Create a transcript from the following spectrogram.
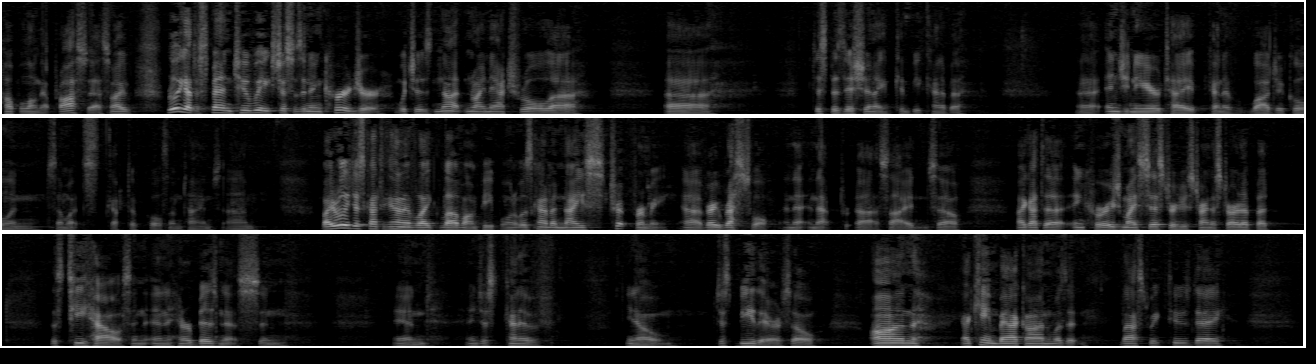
help along that process. So I really got to spend two weeks just as an encourager, which is not my natural uh, uh, disposition. I can be kind of a uh, engineer type, kind of logical and somewhat skeptical sometimes. Um, but I really just got to kind of like love on people, and it was kind of a nice trip for me, uh, very restful in that in that uh, side. And so I got to encourage my sister, who's trying to start up a this tea house and, and her business, and and and just kind of, you know, just be there. So on, I came back on was it last week Tuesday?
